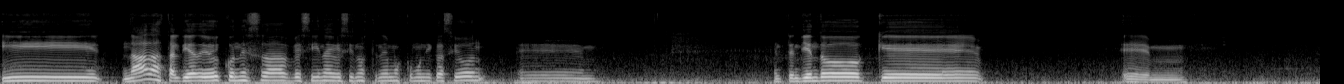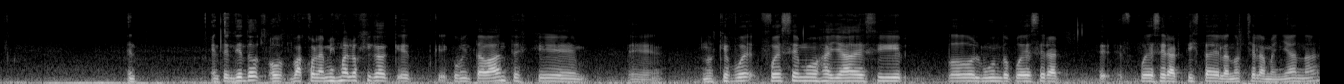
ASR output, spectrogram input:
y nada, hasta el día de hoy con esas vecinas y vecinos tenemos comunicación, eh, entendiendo que em, entendiendo bajo la misma lógica que, comentaba antes, que no es que fuésemos allá a decir todo el mundo puede ser, eh, puede ser artista de la noche a la mañana,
